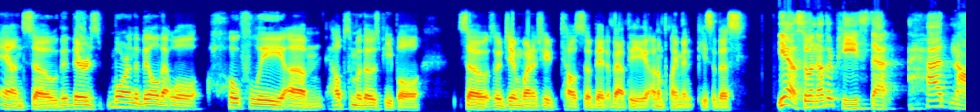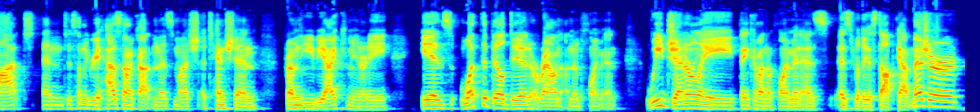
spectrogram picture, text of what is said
and so th- there's more in the bill that will hopefully um, help some of those people. So, so Jim, why don't you tell us a bit about the unemployment piece of this? Yeah, so another piece that had not, and to some degree has not gotten as much attention from the UBI community, is what the bill did around unemployment. We generally think of unemployment as, as really a stopgap measure.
